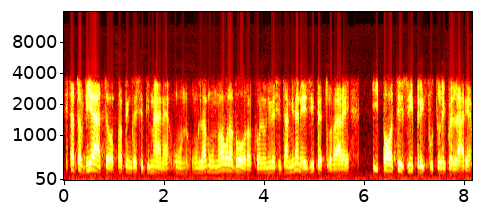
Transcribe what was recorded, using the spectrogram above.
è stato avviato proprio in questa settimana un, un, un nuovo lavoro con le università milanesi per trovare ipotesi per il futuro di quell'area.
